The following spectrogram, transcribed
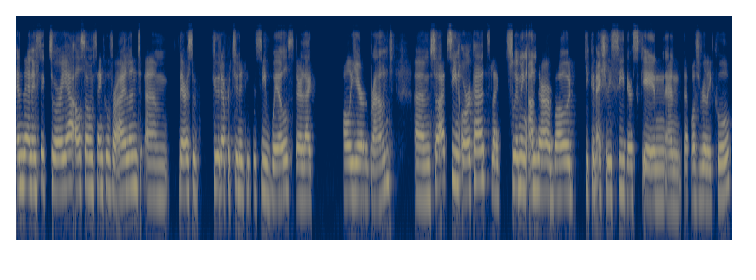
And then in Victoria, also on Vancouver Island, um, there's a good opportunity to see whales. They're like all year round. Um, so I've seen orcas like swimming under our boat. You can actually see their skin, and that was really cool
